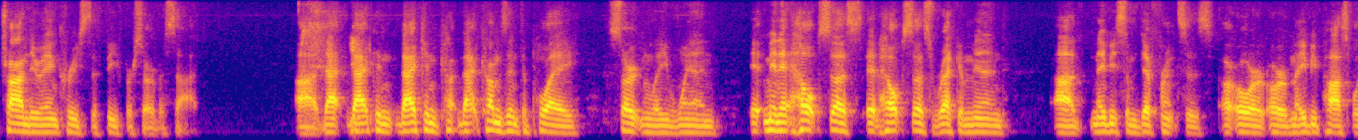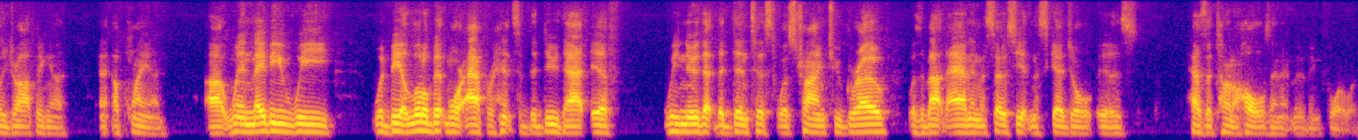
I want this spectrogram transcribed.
trying to increase the fee for service side. Uh, that that can that can that comes into play certainly when it, I mean it helps us it helps us recommend uh, maybe some differences or, or or maybe possibly dropping a a plan uh, when maybe we would be a little bit more apprehensive to do that if we knew that the dentist was trying to grow, was about to add an associate, and the schedule is has a ton of holes in it moving forward.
